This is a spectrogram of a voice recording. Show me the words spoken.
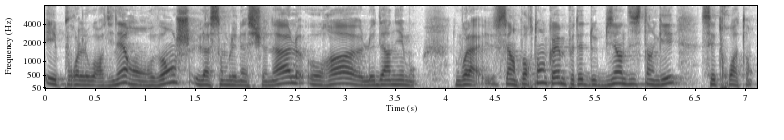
Et pour la loi ordinaire, en revanche, l'Assemblée nationale aura le dernier mot. Donc voilà, c'est important quand même peut-être de bien distinguer ces trois temps.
